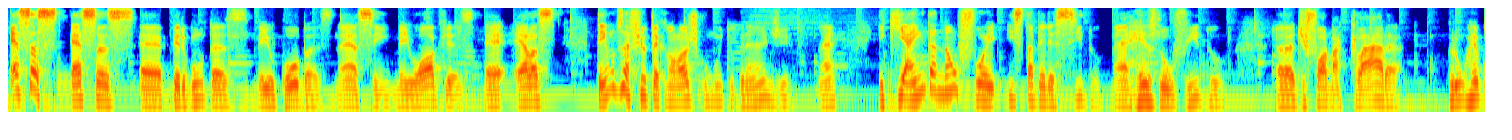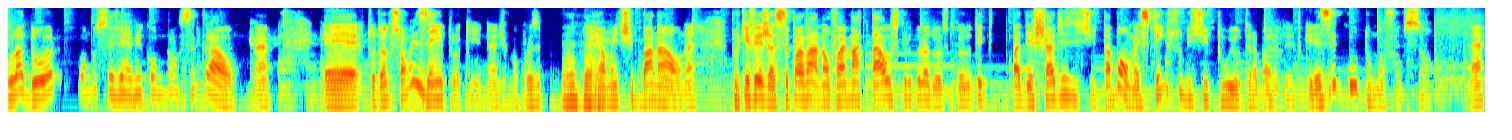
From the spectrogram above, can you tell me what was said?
Essas, essas é, perguntas meio bobas, né, assim, meio óbvias, é, elas tem um desafio tecnológico muito grande, né? E que ainda não foi estabelecido, né, resolvido uh, de forma clara por um regulador como o CVM, como o Banco Central, né? Estou é, dando só um exemplo aqui, né, de uma coisa uhum. realmente banal, né? Porque veja, você pode falar, ah, não vai matar o escriturador, o escriturador tem que para deixar de existir, tá bom? Mas quem substitui o trabalho dele? Porque ele executa uma função, né?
